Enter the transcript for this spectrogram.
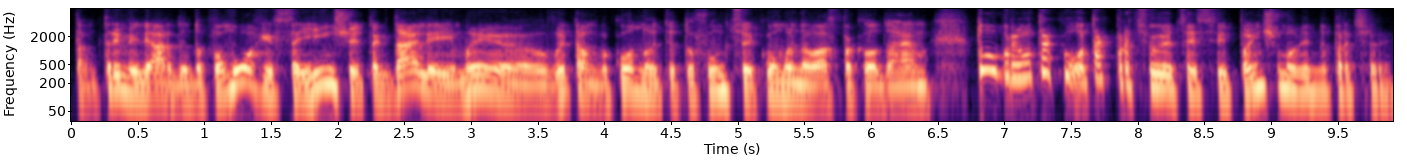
там 3 мільярди допомоги, все інше, і так далі. І ми ви там виконуєте ту функцію, яку ми на вас покладаємо. Добре, отак, отак працює цей світ. По іншому він не працює.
